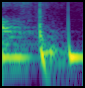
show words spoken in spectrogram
Awesome.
